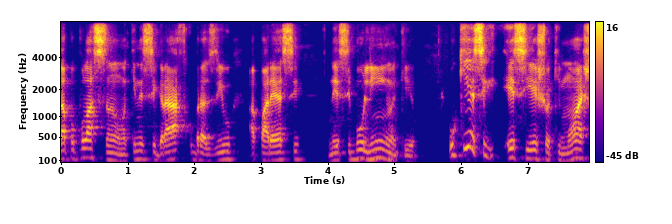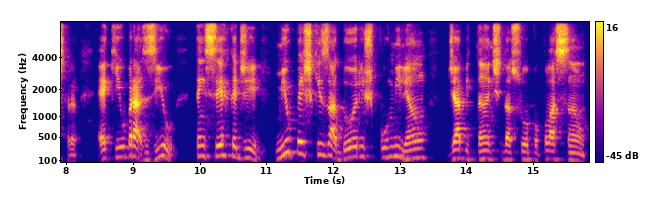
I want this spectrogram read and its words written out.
da população. Aqui nesse gráfico, o Brasil aparece nesse bolinho aqui. O que esse, esse eixo aqui mostra é que o Brasil tem cerca de mil pesquisadores por milhão de habitantes da sua população,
